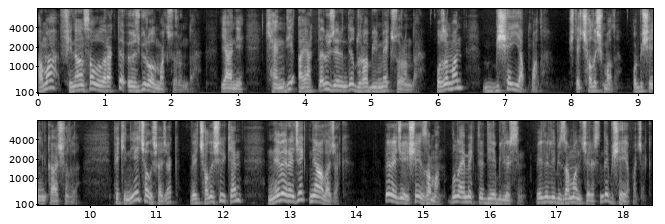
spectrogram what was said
Ama finansal olarak da özgür olmak zorunda. Yani kendi ayakları üzerinde durabilmek zorunda. O zaman bir şey yapmalı. İşte çalışmalı. O bir şeyin karşılığı. Peki niye çalışacak? Ve çalışırken ne verecek ne alacak? Vereceği şey zaman. Buna emek de diyebilirsin. Belirli bir zaman içerisinde bir şey yapacak.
